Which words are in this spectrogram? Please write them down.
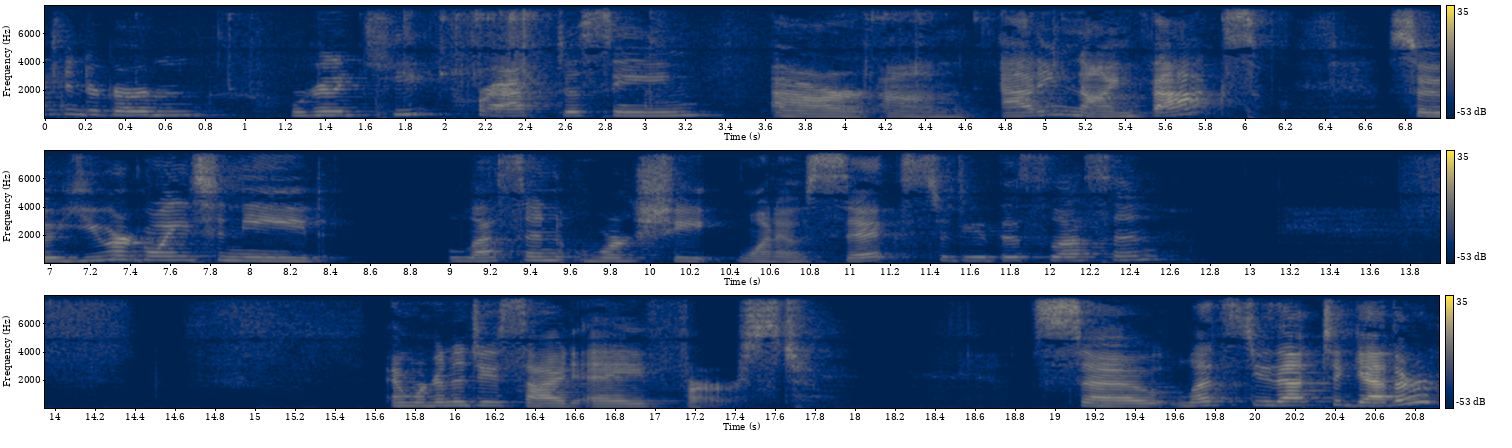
kindergarten. We're gonna keep practicing our um, adding nine facts. So you are going to need lesson worksheet 106 to do this lesson. And we're gonna do side A first. So let's do that together.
